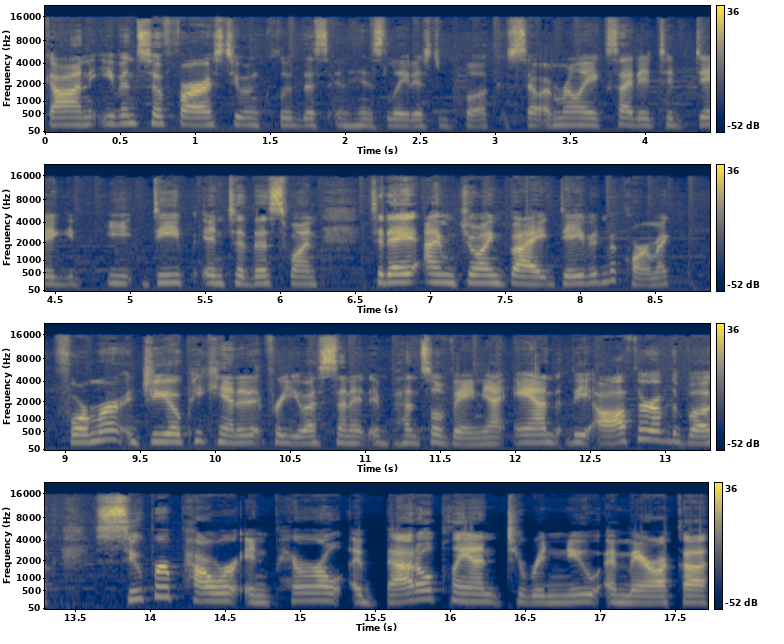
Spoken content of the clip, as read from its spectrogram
gone even so far as to include this in his latest book. So I'm really excited to dig deep into this one. Today, I'm joined by David McCormick former GOP candidate for U.S. Senate in Pennsylvania, and the author of the book, Superpower in Peril A Battle Plan to Renew America.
